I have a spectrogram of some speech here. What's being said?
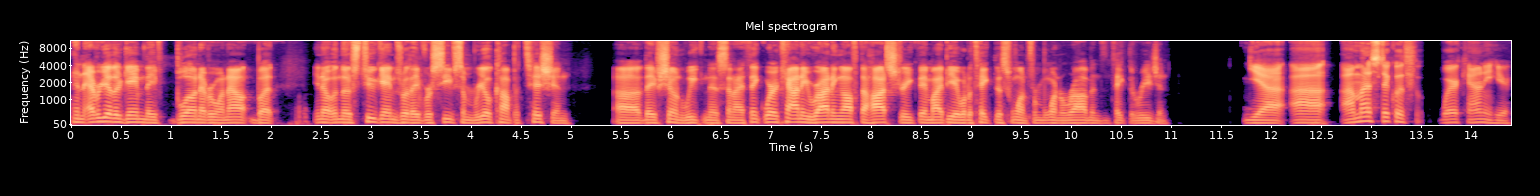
in every other game they've blown everyone out, but you know in those two games where they've received some real competition, uh, they've shown weakness. And I think Ware County riding off the hot streak, they might be able to take this one from Warner Robins and take the region. Yeah, uh, I'm gonna stick with Ware County here.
